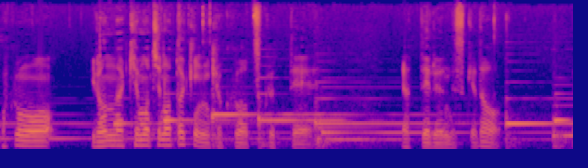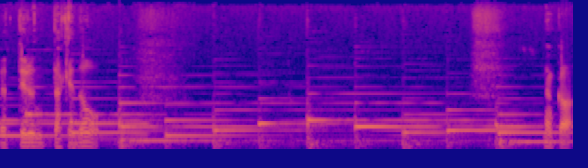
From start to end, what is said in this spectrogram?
僕もいろんな気持ちの時に曲を作ってやってるんですけど、やってるんだけど、なんか、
